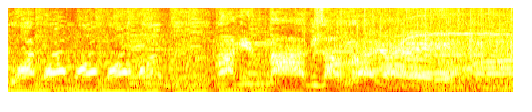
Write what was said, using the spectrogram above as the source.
What, what, what, what, what? Fucking mugs, I'm ready!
